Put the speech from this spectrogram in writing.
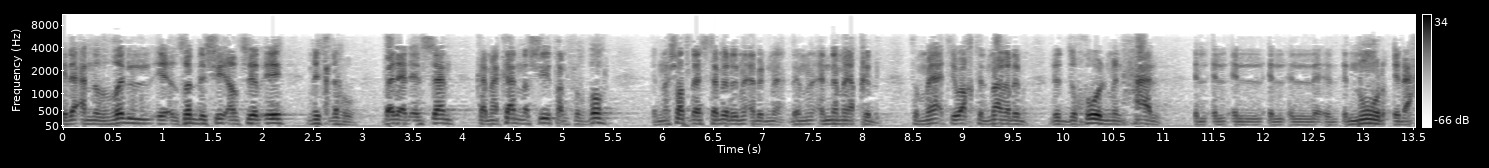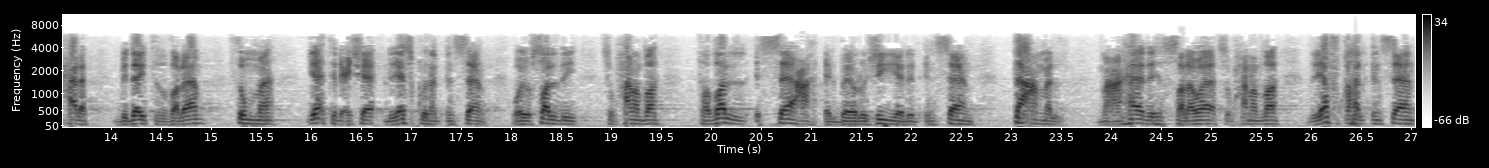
إلى أن الظل ظل الشيء يصير إيه؟ مثله. بدأ الإنسان كما كان نشيطا في الظهر النشاط لا يستمر ماء بالماء إنما يقل ثم يأتي وقت المغرب للدخول من حال ال ال ال ال ال النور إلى حالة بداية الظلام. ثم يأتي العشاء ليسكن الإنسان ويصلي. سبحان الله تظل الساعة البيولوجية للإنسان تعمل مع هذه الصلوات سبحان الله ليفقه الإنسان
